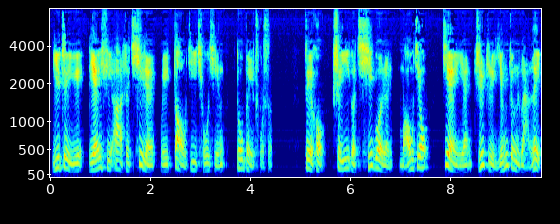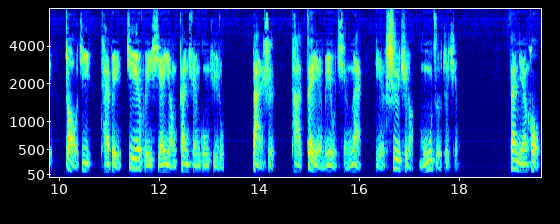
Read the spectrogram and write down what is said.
以至于连续二十七人为赵姬求情。都被处死，最后是一个齐国人毛娇谏言直指嬴政软肋，赵姬才被接回咸阳甘泉宫居住。但是他再也没有情爱，也失去了母子之情。三年后，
